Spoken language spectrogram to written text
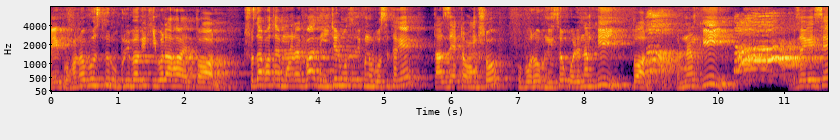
এই ঘন বস্তুর উপরিভাগে কি বলা হয়? তল। সোজা কথায় মনে রাখবা যে ইটের মধ্যে যদি কোনো বস্তু থাকে তার যে একটা অংশ উপর হোক নিচে হোক ওটার নাম কি? তল। ওটার নাম কি? বুঝে গেছে?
